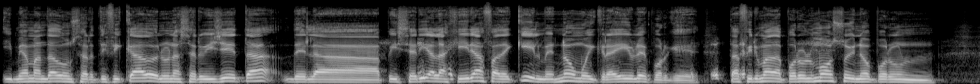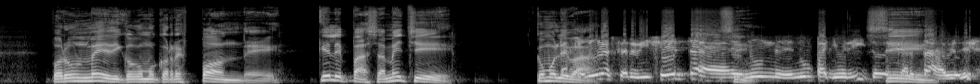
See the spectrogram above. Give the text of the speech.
y me ha mandado un certificado en una servilleta de la pizzería La Jirafa de Quilmes, no muy creíble porque está firmada por un mozo y no por un por un médico como corresponde. ¿Qué le pasa, Meche? ¿Cómo le va? En una servilleta, en, un, en, un, pañuelito descartable.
